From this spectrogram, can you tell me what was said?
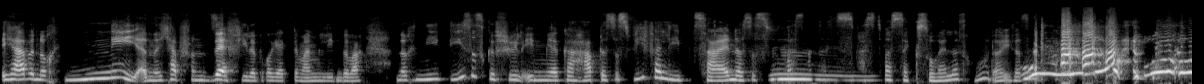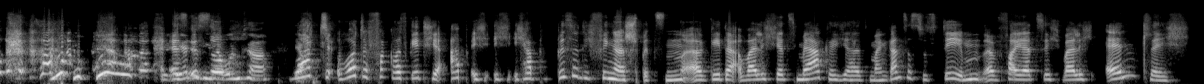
ich habe noch nie, also ich habe schon sehr viele Projekte in meinem Leben gemacht, noch nie dieses Gefühl in mir gehabt. Das ist wie verliebt sein, das ist was, das ist was, was Sexuelles. Uh, da ich das uh. es ist so, unter. What, what the fuck, was geht hier ab? Ich, ich, ich habe bis in die Fingerspitzen, äh, geht da, weil ich jetzt merke, hier halt mein ganzes System äh, feiert sich, weil ich endlich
